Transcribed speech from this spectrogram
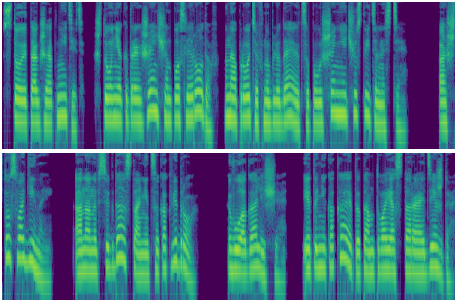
Стоит также отметить, что у некоторых женщин после родов, напротив, наблюдается повышение чувствительности. А что с вагиной? Она навсегда останется как ведро. Влагалище — это не какая-то там твоя старая одежда,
